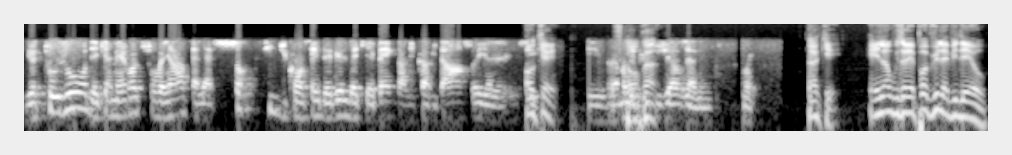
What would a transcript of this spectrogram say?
Il y a toujours des caméras de surveillance à la sortie du Conseil de ville de Québec dans les corridors. Ça, OK. C'est vraiment depuis plusieurs années. Oui. OK. Et là, vous n'avez pas vu la vidéo?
